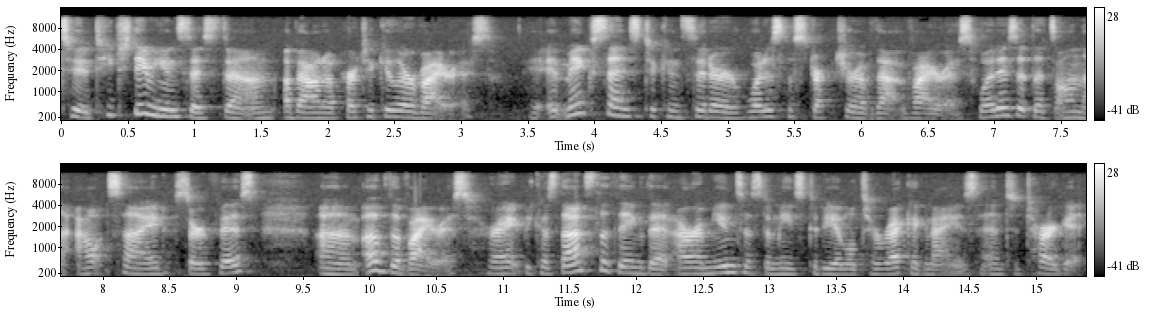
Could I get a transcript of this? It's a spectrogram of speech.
to teach the immune system about a particular virus, it makes sense to consider what is the structure of that virus? What is it that's on the outside surface um, of the virus, right? Because that's the thing that our immune system needs to be able to recognize and to target.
